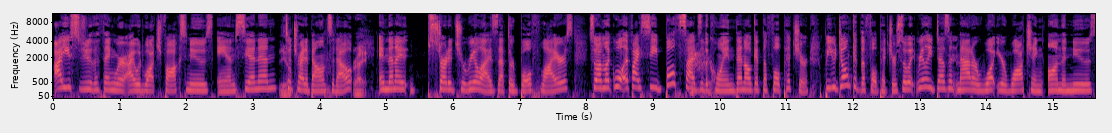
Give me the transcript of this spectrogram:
I used to do the thing where I would watch Fox News and CNN to try to balance it out. Right. And then I started to realize that they're both liars. So I'm like, well, if I see both sides of the coin, then I'll get the full picture. But you don't get the full picture. So it really doesn't matter what you're watching on the news.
